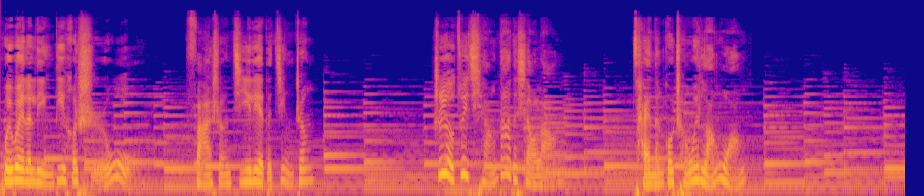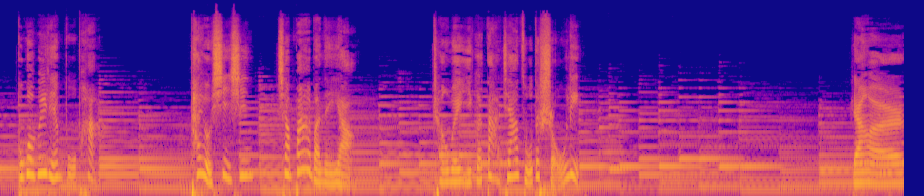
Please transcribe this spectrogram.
会为了领地和食物发生激烈的竞争。只有最强大的小狼才能够成为狼王。不过威廉不怕，他有信心像爸爸那样成为一个大家族的首领。然而，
